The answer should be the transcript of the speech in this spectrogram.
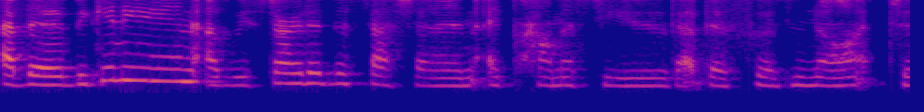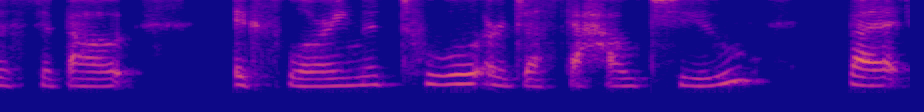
At the beginning, as we started the session, I promised you that this was not just about exploring the tool or just a how-to, but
